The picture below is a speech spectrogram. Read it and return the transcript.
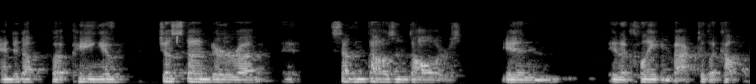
ended up uh, paying out just under uh, seven thousand dollars in in a claim back to the couple.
